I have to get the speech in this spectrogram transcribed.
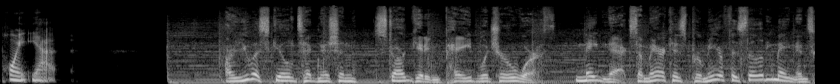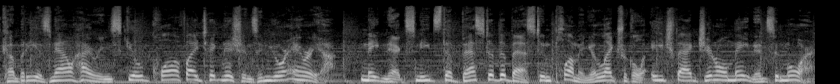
point yet. Are you a skilled technician? Start getting paid what you're worth. Maintenex, America's premier facility maintenance company, is now hiring skilled, qualified technicians in your area. Maintenex needs the best of the best in plumbing, electrical, HVAC, general maintenance, and more.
